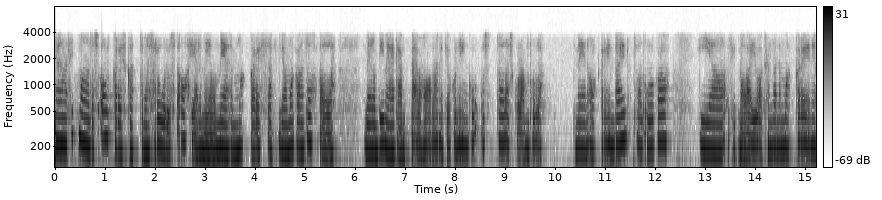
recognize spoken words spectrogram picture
Ja sitten mä oon tuossa olkkarissa katsomassa ruudusta ohjelmia ja mun mies on makkarissa ja makaan sohvalla. Meillä on pimeä kämppä ja mä huomaan, että joku niinku osoittaa taskulampulla meidän olkkariin päin tuolta ulkoa. Ja sitten mä vaan juoksen tänne makkariin ja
